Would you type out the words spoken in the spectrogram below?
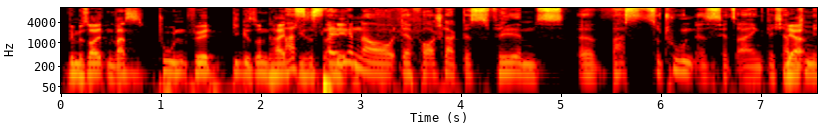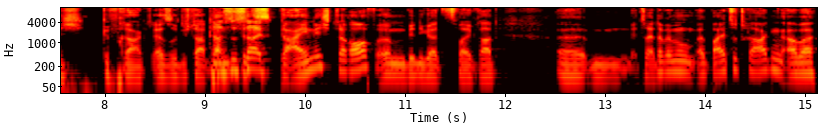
wir sollten was tun für die Gesundheit was dieses Planeten. Was ist denn genau der Vorschlag des Films, äh, was zu tun ist jetzt eigentlich, habe ja. ich mich gefragt. Also die Staaten das haben sich jetzt halt geeinigt darauf, ähm, weniger als zwei Grad äh, Zeiterwärmung äh, beizutragen, aber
